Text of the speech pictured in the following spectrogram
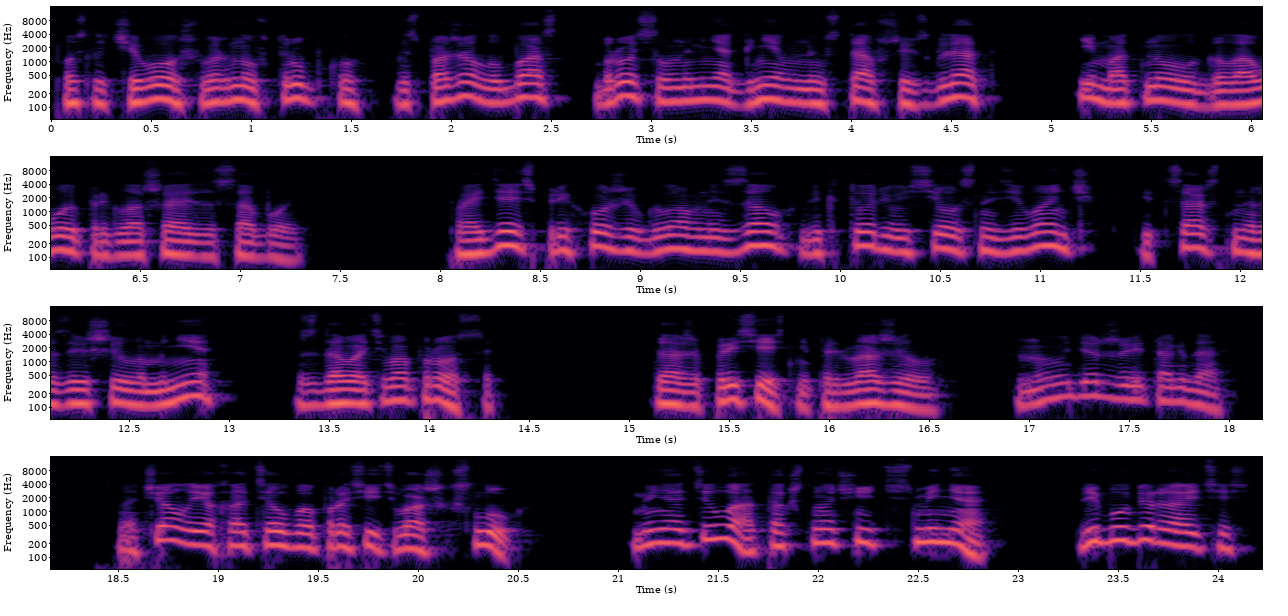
После чего, швырнув трубку, госпожа Лубаст бросила на меня гневный уставший взгляд и мотнула головой, приглашая за собой. Пройдя из прихожей в главный зал, Виктория уселась на диванчик и царственно разрешила мне задавать вопросы. Даже присесть не предложил. Ну, держи тогда. Сначала я хотел бы опросить ваших слуг. У меня дела, так что начните с меня. Либо убирайтесь.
